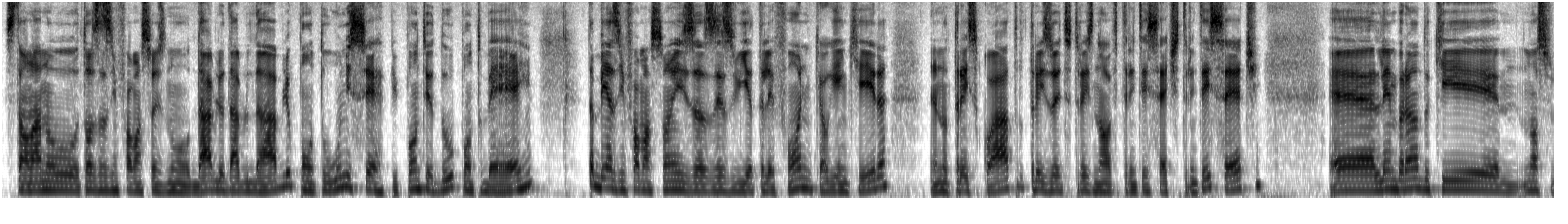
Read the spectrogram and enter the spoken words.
Estão lá no todas as informações no www.unicerp.edu.br. Também as informações, às vezes via telefone, que alguém queira, né, no 34 3839 3737. É, lembrando que nosso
